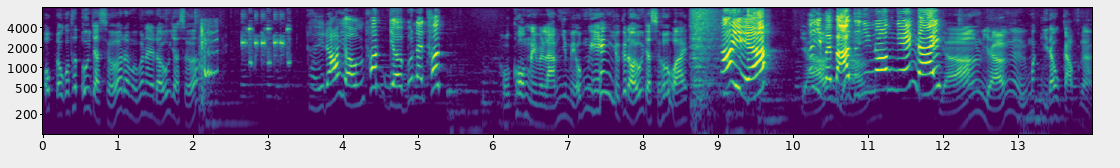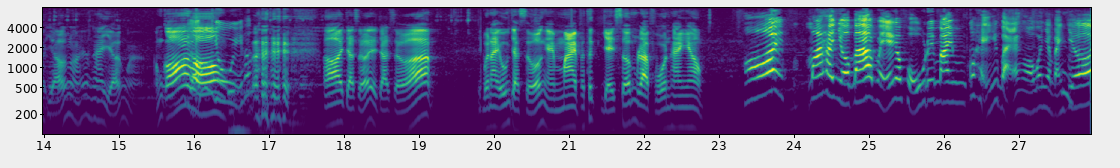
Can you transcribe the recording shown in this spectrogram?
út đâu có thích uống trà sữa đâu mà bữa nay đòi uống trà sữa. Thì đó giờ không thích Giờ bữa nay thích. Ủa con này mày làm như mày ốm ngán vô cái đội uống trà sữa hoài. Nói gì vậy? Giỡn, Nói gì bậy bạ tự nhiên nó ôm ngán đây Giỡn, giỡn, mắc gì đâu cọc nè Giỡn rồi, anh hai giỡn mà. Không có Giỡn không? vui hết. Thôi trà sữa thì trà sữa. Bữa nay uống trà sữa, ngày mai phải thức dậy sớm ra phụ anh hai nghe không? Thôi Mai hay nhờ ba mẹ ra phụ đi Mai có hẹn với bạn rồi qua nhà bạn chơi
